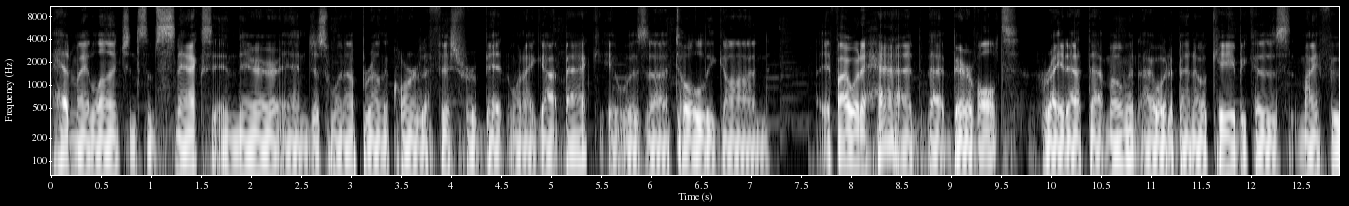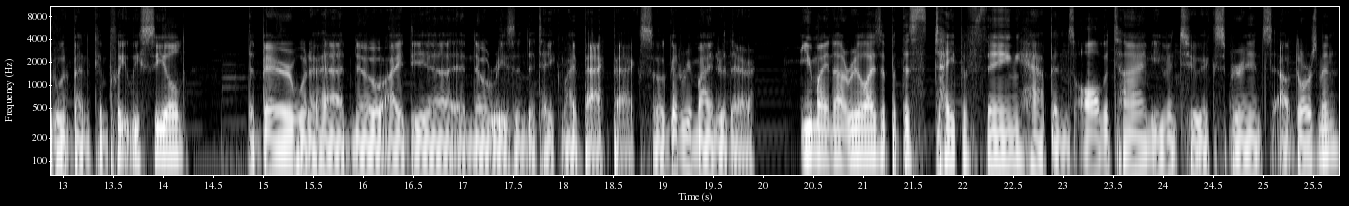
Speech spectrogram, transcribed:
I had my lunch and some snacks in there and just went up around the corner to fish for a bit. When I got back, it was uh, totally gone. If I would have had that bear vault right at that moment, I would have been okay because my food would have been completely sealed. The bear would have had no idea and no reason to take my backpack. So, a good reminder there. You might not realize it, but this type of thing happens all the time, even to experienced outdoorsmen.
